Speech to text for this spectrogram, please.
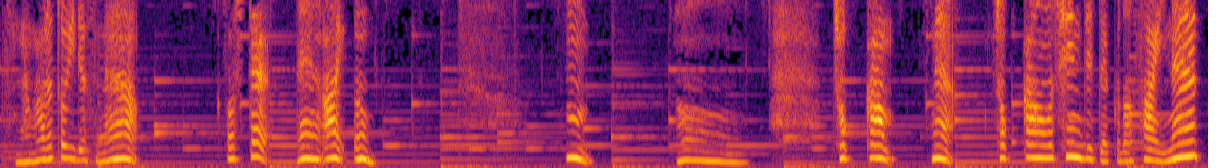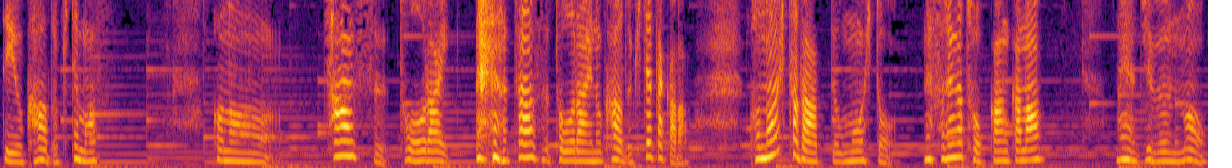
つながるといいですね。そして、恋愛運。うん。うん。直感。ね。直感を信じてくださいねっていうカード来てます。この、チャンス到来。チャンス到来のカード来てたから、この人だって思う人、ね、それが直感かな。ね、自分の、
